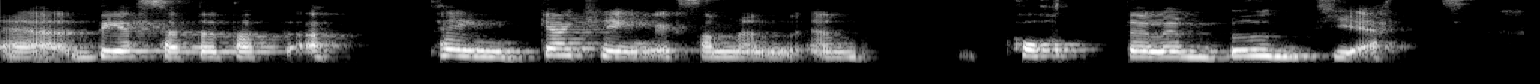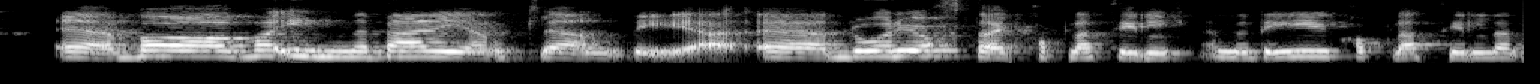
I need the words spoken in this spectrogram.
eh, det sättet att, att tänka kring liksom en, en pott eller en budget. Eh, vad, vad innebär egentligen det? Eh, då är det ofta kopplat till, eller det är kopplat till den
